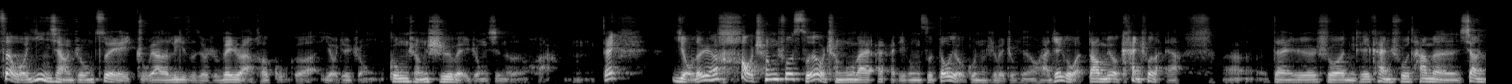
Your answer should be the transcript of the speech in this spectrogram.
在我印象中最主要的例子就是微软和谷歌有这种工程师为中心的文化，嗯，哎。有的人号称说，所有成功的 I I T 公司都有工程师为中心文化，这个我倒没有看出来啊。嗯，但是说你可以看出，他们像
